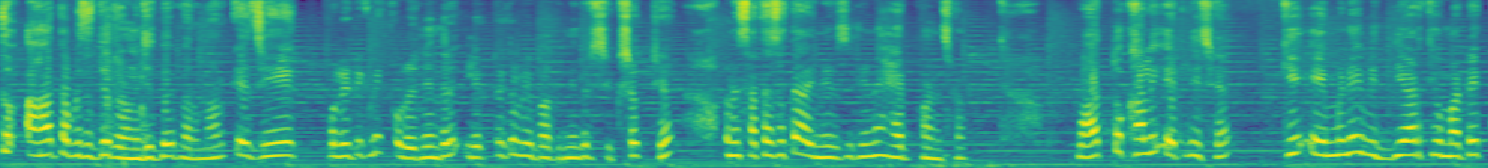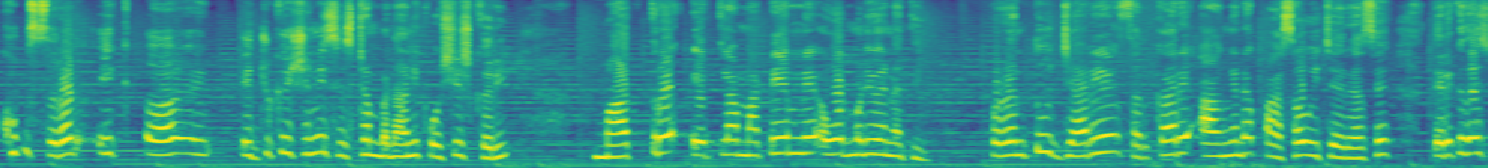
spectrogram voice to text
તો આ હતા આપણે સાથે રણજીતભાઈ પરમાર કે જે પોલિટેકનિક કોલેજની અંદર ઇલેક્ટ્રિકલ વિભાગની અંદર શિક્ષક છે અને સાથે સાથે આ યુનિવર્સિટીના હેડ પણ છે. વાત તો ખાલી એટલી છે કે એમણે વિદ્યાર્થીઓ માટે ખૂબ સરળ એક એજ્યુકેશનની સિસ્ટમ બનાવવાની કોશિશ કરી. માત્ર એટલા માટે એમને એવોર્ડ મળ્યો એ નથી. પરંતુ જ્યારે સરકારે આ અંગેના પાસાઓ વિચાર્યા છે ત્યારે કદાચ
